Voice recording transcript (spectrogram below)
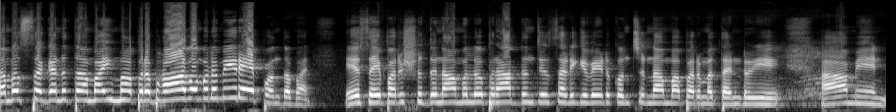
సమస్త ఘనత మహిమ ప్రభావములు మీరే పొందమని. ఏసై పరిశుద్ధ నామలో ప్రార్థన చేసి అడిగి వేడుకొంచున్నాం మా పరమ తండ్రి. ఆమెన్.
